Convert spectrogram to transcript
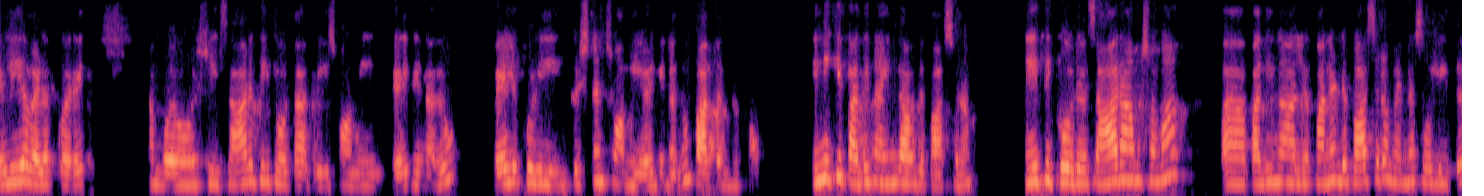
எளிய விளக்குவரை நம்ம ஸ்ரீ சாரதி தோத்தாத்ரி சுவாமி எழுதினதும் வேலுக்குழி கிருஷ்ணன் சுவாமி எழுதினதும் பார்த்துட்டு இருக்கோம் இன்னைக்கு பதினைந்தாவது பாசுரம். நேத்திக்கு ஒரு சாராம்சமா ஆஹ், பதினாலு பன்னெண்டு பாசுரம் என்ன சொல்லிட்டு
